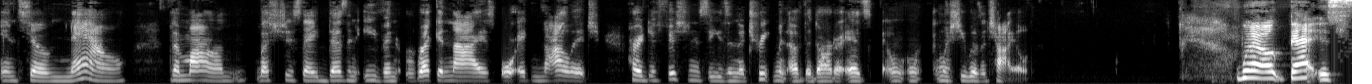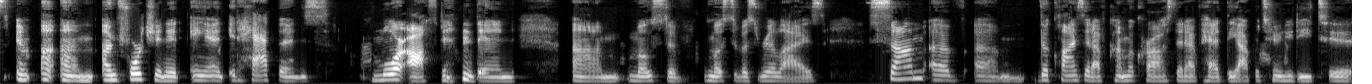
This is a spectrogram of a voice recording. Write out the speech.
And so now the mom, let's just say, doesn't even recognize or acknowledge her deficiencies in the treatment of the daughter as when she was a child. Well, that is um, uh, um unfortunate, and it happens more often than um, most of most of us realize some of um, the clients that I've come across that I've had the opportunity to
